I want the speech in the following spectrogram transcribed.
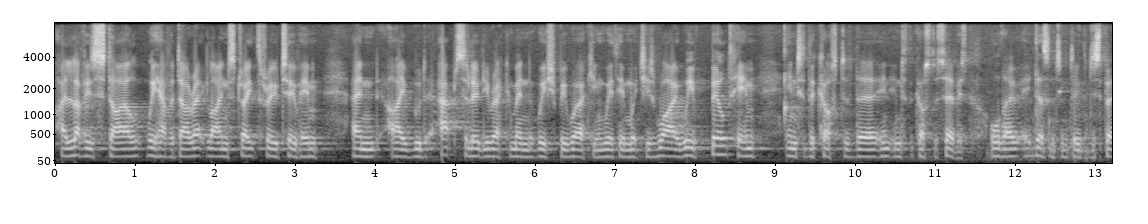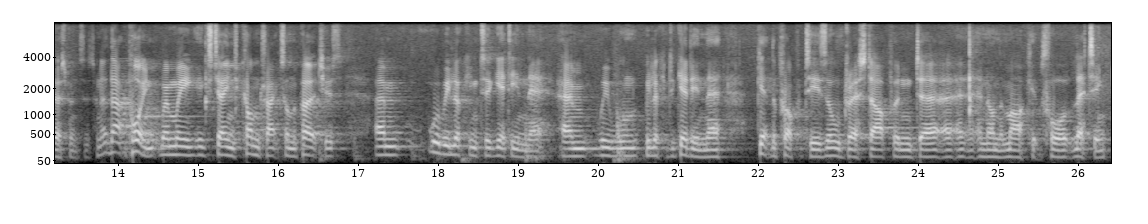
I love his style. We have a direct line straight through to him, and I would absolutely recommend that we should be working with him, which is why we've built him into the cost of the in, into the cost of service, although it doesn't include the disbursements. And at that point, when we exchange contracts on the purchase, um, we'll be looking to get in there. Um, we will be looking to get in there, get the properties all dressed up and uh, and on the market for letting.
